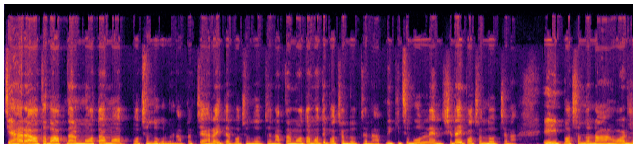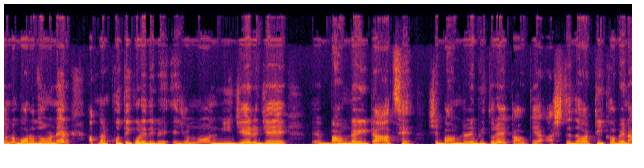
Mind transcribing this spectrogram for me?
চেহারা অথবা আপনার মতামত পছন্দ করবেন। আপনার চেহারাই তার পছন্দ হচ্ছে না, আপনার মতামতই পছন্দ হচ্ছে না। আপনি কিছু বললেন, সেটাই পছন্দ হচ্ছে না। এই পছন্দ না হওয়ার জন্য বড় ধরনের আপনার ক্ষতি করে দিবে। জন্য নিজের যে বাউন্ডারিটা আছে সে বাউন্ডারির ভিতরে কাউকে আসতে দেওয়া ঠিক হবে না।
